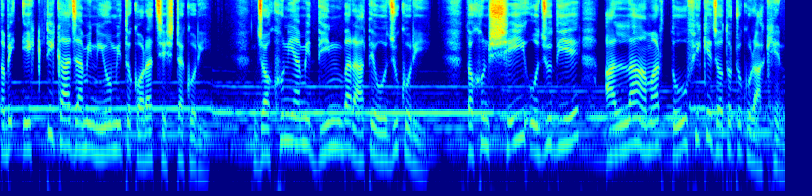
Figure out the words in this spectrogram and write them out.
তবে একটি কাজ আমি নিয়মিত করার চেষ্টা করি। যখনই আমি দিন বা রাতে অজু করি, তখন সেই অজু দিয়ে আল্লাহ আমার তৌফিকে যতটুকু রাখেন,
